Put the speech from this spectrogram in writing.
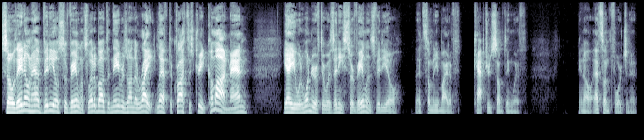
So they don't have video surveillance. What about the neighbors on the right, left, across the street? Come on, man. Yeah, you would wonder if there was any surveillance video that somebody might have captured something with. You know, that's unfortunate.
